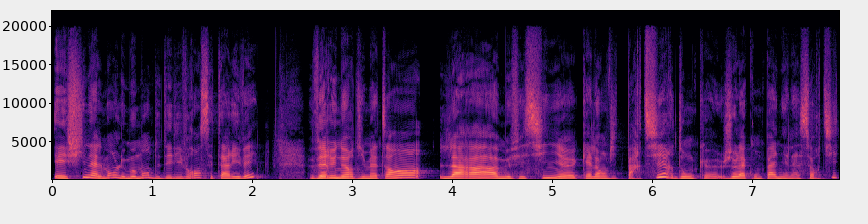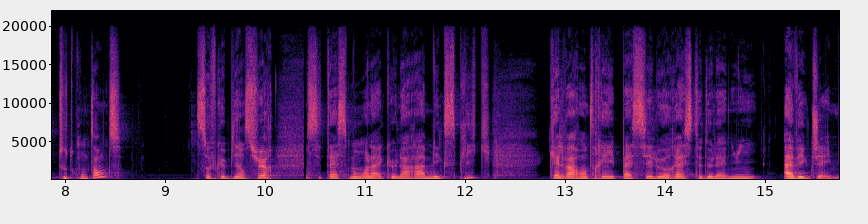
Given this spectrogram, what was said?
Et finalement, le moment de délivrance est arrivé. Vers une heure du matin, Lara me fait signe qu'elle a envie de partir, donc euh, je l'accompagne à la sortie toute contente. Sauf que bien sûr, c'est à ce moment-là que Lara m'explique qu'elle va rentrer passer le reste de la nuit avec James.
